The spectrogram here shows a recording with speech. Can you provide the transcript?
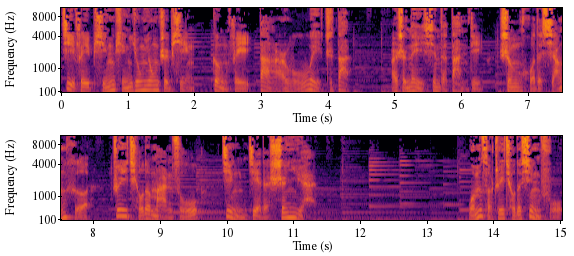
既非平平庸庸之平，更非淡而无味之淡，而是内心的淡定，生活的祥和，追求的满足，境界的深远。我们所追求的幸福，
